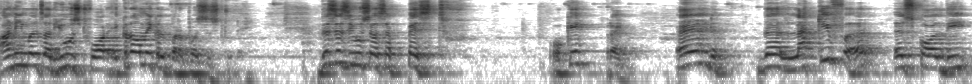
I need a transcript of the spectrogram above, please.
animals are used for economical purposes today. This is used as a pest. Okay right. And the laccifer is called the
